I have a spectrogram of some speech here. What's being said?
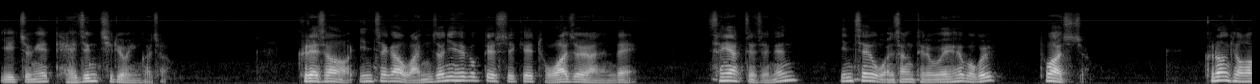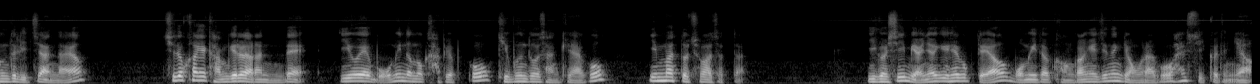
일종의 대증치료인 거죠. 그래서 인체가 완전히 회복될 수 있게 도와줘야 하는데 생약제제는 인체의 원상태로의 회복을 도와주죠. 그런 경험들 있지 않나요? 지독하게 감기를 앓았는데 이후에 몸이 너무 가볍고 기분도 상쾌하고 입맛도 좋아졌다. 이것이 면역이 회복되어 몸이 더 건강해지는 경우라고 할 수 있거든요.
